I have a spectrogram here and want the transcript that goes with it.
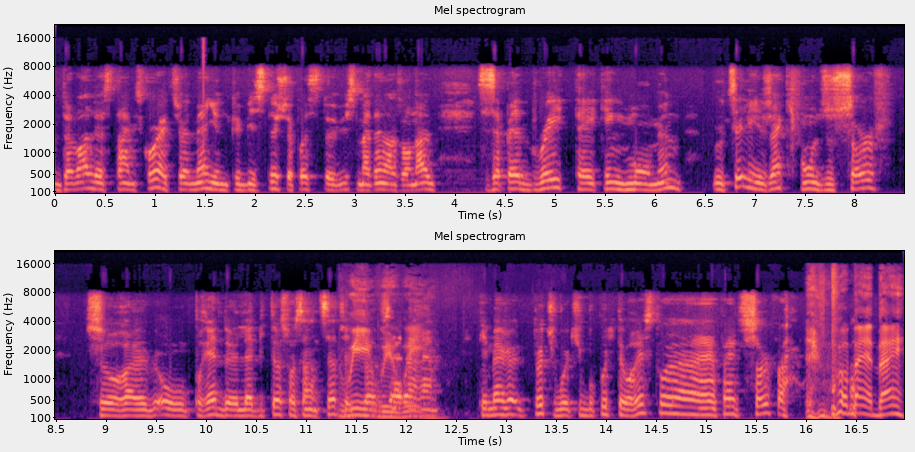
devant le Times Square, actuellement, il y a une publicité, je ne sais pas si tu as vu ce matin dans le journal, ça s'appelle Breathtaking Moment, où tu sais, les gens qui font du surf sur, auprès de l'Habitat 67. Oui, oui, oui. Toi, tu vois-tu beaucoup de touristes, toi, faire du surf? pas bien, ben.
